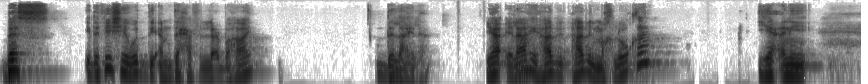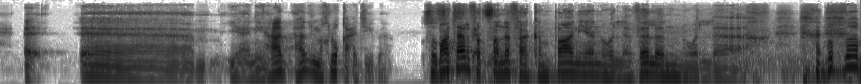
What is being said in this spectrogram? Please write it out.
بس إذا في شيء ودي أمدحه في اللعبة هاي دلايلا يا إلهي هذه هذه المخلوقة يعني آه يعني هذه هذه المخلوقة عجيبة. ما تعرف تصنفها كمبانيون ولا فيلن ولا بالضبط.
